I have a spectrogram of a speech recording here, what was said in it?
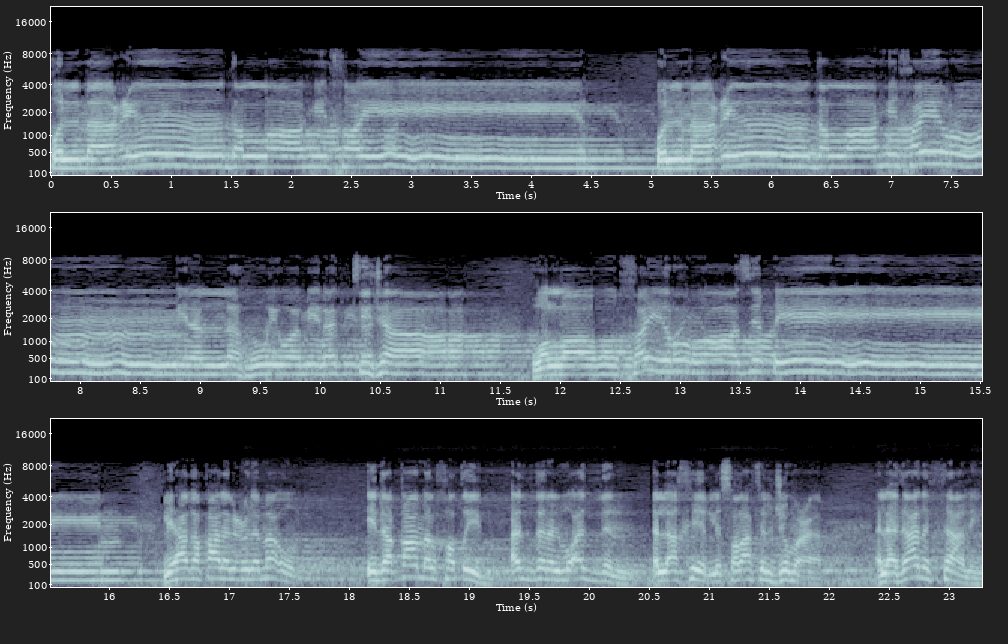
قل ما عند الله خير قل ما عند الله خير اللهو ومن التجارة. والله خير الرازقين. لهذا قال العلماء إذا قام الخطيب أذن المؤذن الأخير لصلاة الجمعة. الأذان الثاني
